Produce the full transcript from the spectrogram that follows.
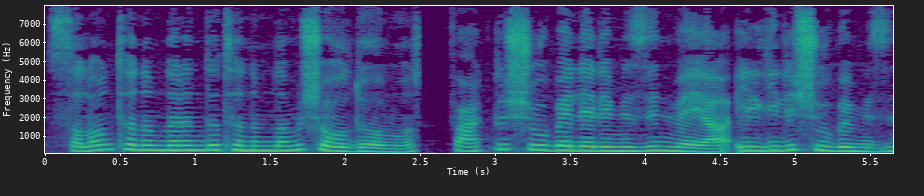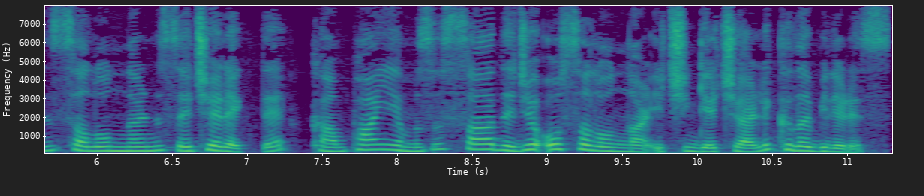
salon tanımlarında tanımlamış olduğumuz farklı şubelerimizin veya ilgili şubemizin salonlarını seçerek de kampanyamızı sadece o salonlar için geçerli kılabiliriz.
